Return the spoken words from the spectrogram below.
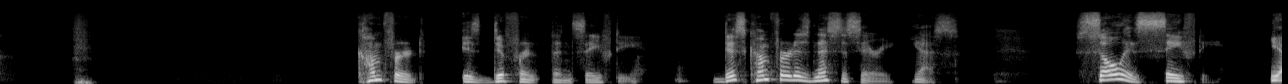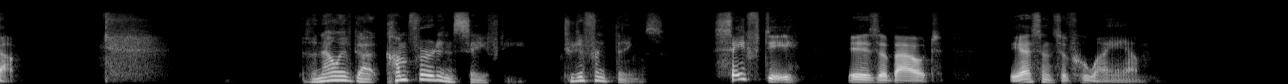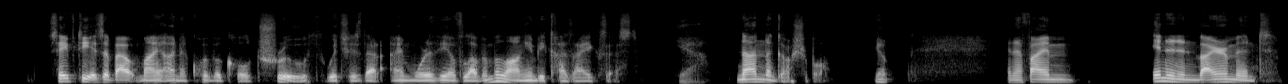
Comfort is different than safety. Discomfort is necessary. Yes. So is safety. Yeah. So now we've got comfort and safety, two different things. Safety is about the essence of who I am. Safety is about my unequivocal truth, which is that I'm worthy of love and belonging because I exist. Yeah. Non negotiable. Yep. And if I'm in an environment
